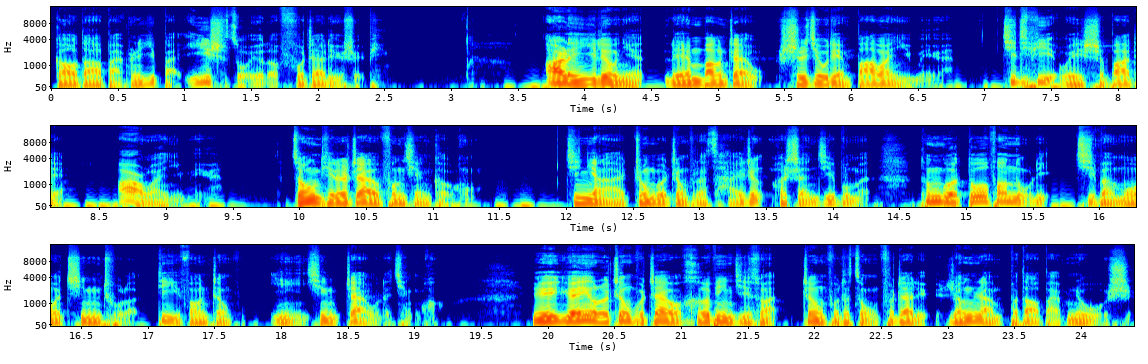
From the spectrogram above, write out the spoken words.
高达百分之一百一十左右的负债率水平。二零一六年，联邦债务十九点八万亿美元，GDP 为十八点二万亿美元，总体的债务风险可控。近年来，中国政府的财政和审计部门通过多方努力，基本摸清楚了地方政府隐性债务的情况。与原有的政府债务合并计算，政府的总负债率仍然不到百分之五十。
